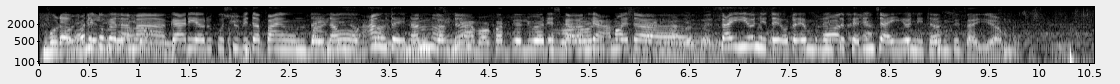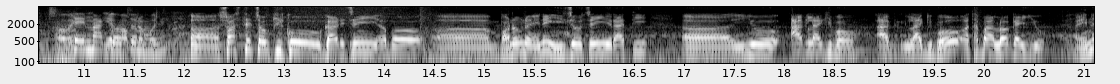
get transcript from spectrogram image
भनेको बेलामा गाडीहरूको सुविधा पाइ हुँदैनौ आउँदैनन् होइन? त्यस कारणले हामीलाई त चाहियो नि त एउटा एम्बुलेन्स त फेरि चाहियो नि त चाहियो हामीलाई। त्यही माग गर्छौँ हामी। अ, स्वास्थ्य चौकीको गाडी चाहिँ अब भनौँ न होइन हिजो चाहिँ राति यो आग लागि भयो आग लागि भयो अथवा लगाइयो होइन?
